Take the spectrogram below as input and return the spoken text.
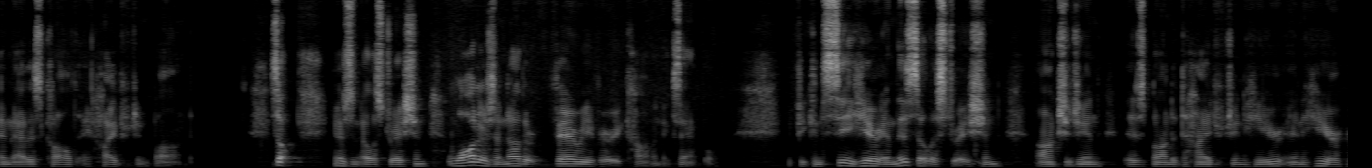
and that is called a hydrogen bond. So here's an illustration. Water is another very, very common example. If you can see here in this illustration, oxygen is bonded to hydrogen here and here.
